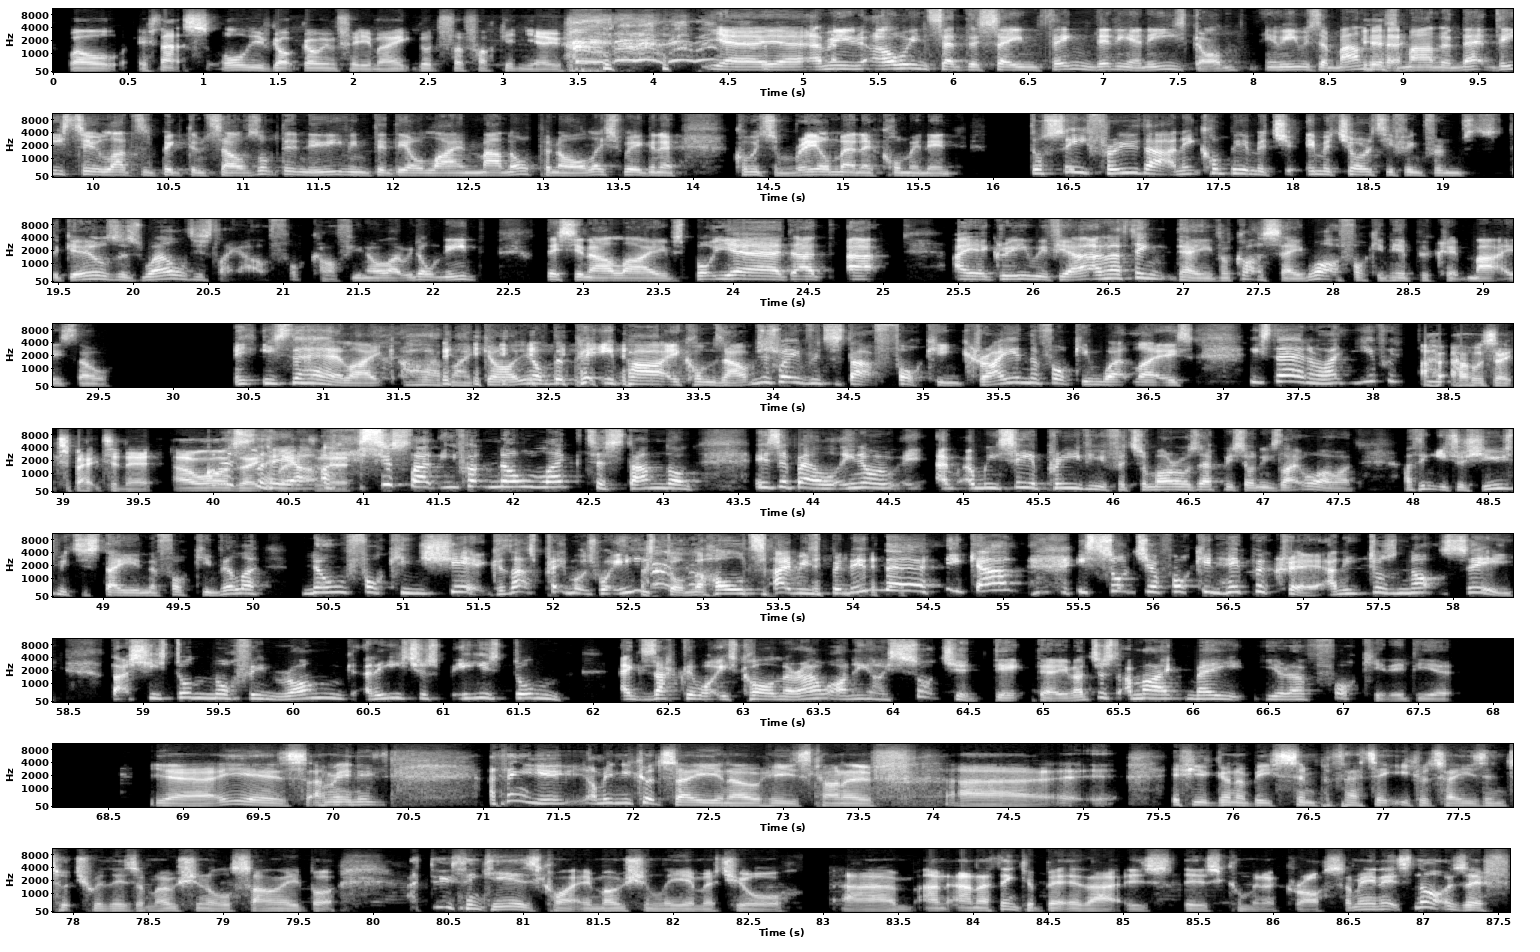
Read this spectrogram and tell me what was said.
Well, if that's all you've got going for you, mate, good for fucking you. yeah, yeah. I mean, Owen said the same thing, didn't he? And he's gone. I mean, he was a man's yeah. man, and that, these two lads have bigged themselves up, didn't they? Even did the old line man up and all this. We're going to come in, some real men are coming in. They'll see through that, and it could be a mature, immaturity thing from the girls as well. Just like, oh, fuck off, you know, like we don't need this in our lives. But yeah, I, I, I agree with you. And I think, Dave, I've got to say, what a fucking hypocrite Matt is, though he's there like, oh my god, you know, the pity party comes out. I'm just waiting for him to start fucking crying. The fucking wet lettuce. He's there, and I'm like, you. I, I, was expecting it. I was honestly, expecting I, it. It's just like you've got no leg to stand on. Isabel, you know, and we see a preview for tomorrow's episode. he's like, oh, I think you just used me to stay in the fucking villa. No fucking shit, because that's pretty much what he's done the whole time he's been in there. He can't. He's such a fucking hypocrite, and he does not see that she's done nothing wrong wrong, and he's just he's done exactly what he's calling her out on. He, he's such a dick, Dave. I just I'm like, mate, you're a fucking idiot. Yeah, he is. I mean, he's. I think you. I mean, you could say, you know, he's kind of. Uh, if you're going to be sympathetic, you could say he's in touch with his emotional side. But I do think he is quite emotionally immature, um, and and I think a bit of that is is coming across. I mean, it's not as if,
